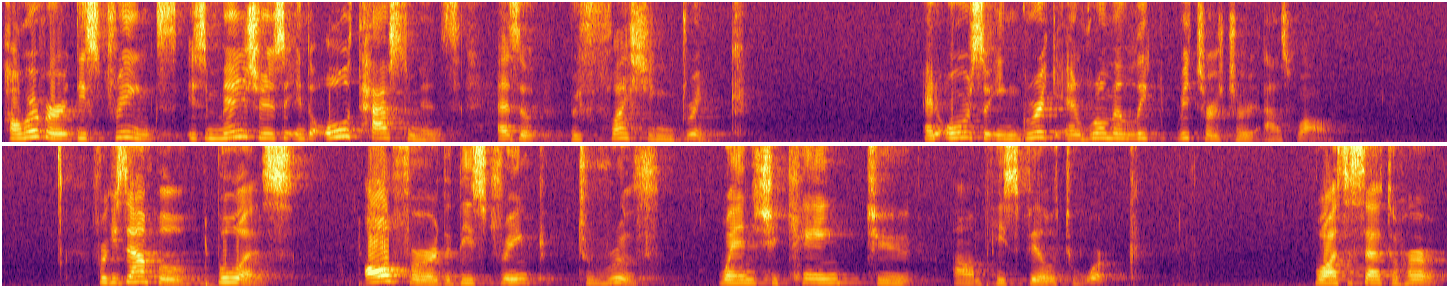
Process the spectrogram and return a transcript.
However, this drink is mentioned in the Old Testament as a refreshing drink, and also in Greek and Roman literature as well. For example, Boaz offered this drink to Ruth when she came to um, his field to work. Boaz said to her,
